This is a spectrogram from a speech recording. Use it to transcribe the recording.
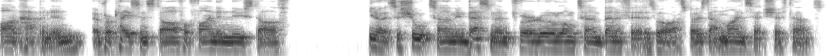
aren't happening of replacing staff or finding new staff. You know, it's a short term investment for a real long term benefit as well. I suppose that mindset shift helps.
